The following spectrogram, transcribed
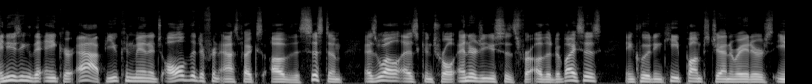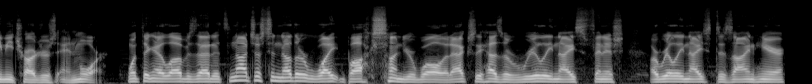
And using the Anker app, you can manage all the different aspects of the system, as well as control energy usage for other devices, including heat pumps, generators, EV chargers, and more. One thing I love is that it's not just another white box on your wall. It actually has a really nice finish, a really nice design here,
